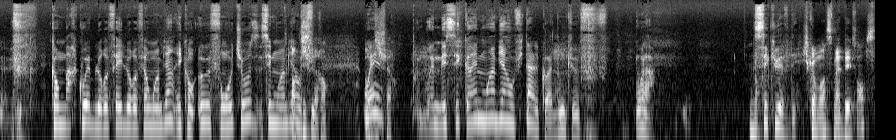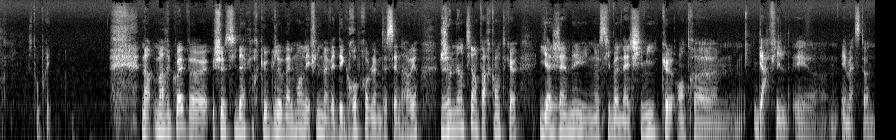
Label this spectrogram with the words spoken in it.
quand Mark Webb le refait, il le refait moins bien, et quand eux font autre chose, c'est moins bien en aussi. Différent. Ouais, en différent. ouais, mais c'est quand même moins bien au final, quoi. Donc euh, voilà. Bon. CQFD. Je commence ma défense. Je t'en prie. Non, Mark Webb, euh, je suis d'accord que globalement les films avaient des gros problèmes de scénario. Je maintiens par contre qu'il n'y a jamais une aussi bonne alchimie qu'entre euh, Garfield et euh, Emma Stone.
